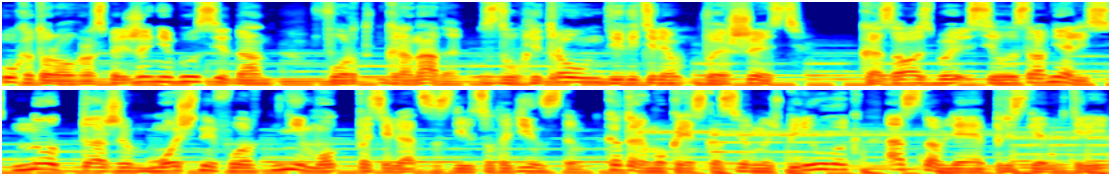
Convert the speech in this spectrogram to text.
у которого в распоряжении был седан Ford Granada с двухлитровым двигателем V6. Казалось бы, силы сравнялись, но даже мощный Форд не мог посягаться с 911, который мог резко свернуть в переулок, оставляя преследователей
